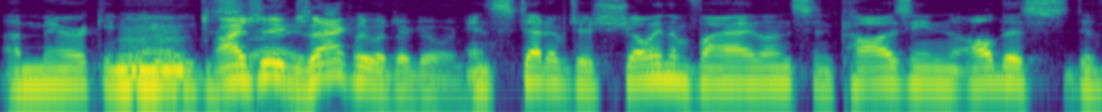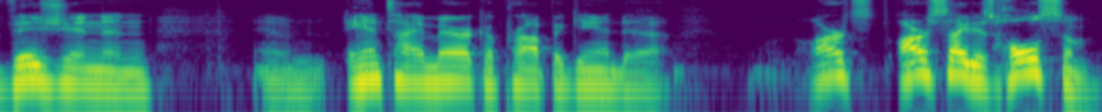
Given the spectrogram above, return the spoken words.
American youths. I see exactly what they're doing. Instead of just showing them violence and causing all this division and, and anti-America propaganda, our our site is wholesome,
